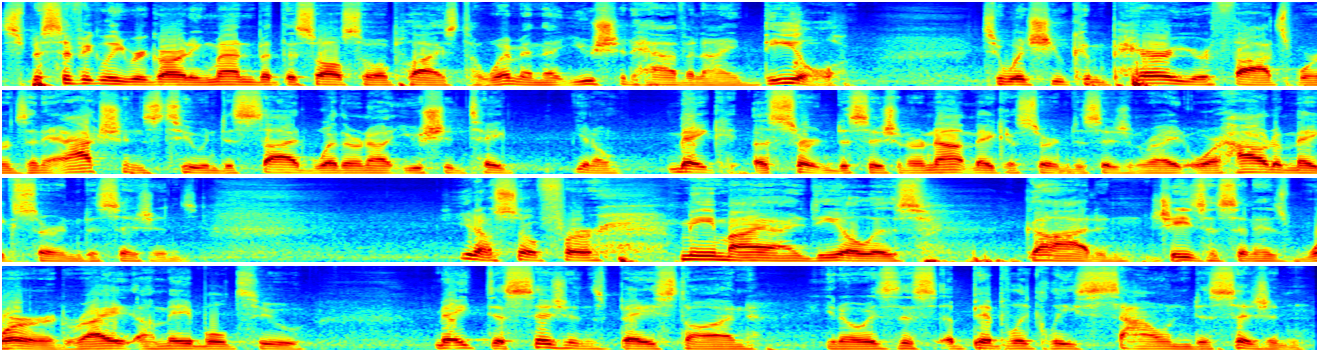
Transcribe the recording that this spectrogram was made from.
specifically regarding men, but this also applies to women that you should have an ideal to which you compare your thoughts, words, and actions to and decide whether or not you should take, you know, make a certain decision or not make a certain decision, right? Or how to make certain decisions. You know, so for me, my ideal is God and Jesus and His Word, right? I'm able to make decisions based on, you know, is this a biblically sound decision?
